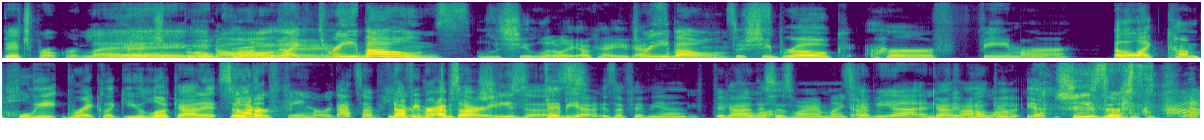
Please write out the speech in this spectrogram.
bitch broke her leg. Bitch broke her all, Like, three bones. She literally okay, you guys. Three bones. So she broke her femur, like complete break. Like you look at it. So not the- her femur. That's up here. not femur. I'm sorry. Jesus. Fibia. Is it fibia? God, this is why I'm like, uh, tibia and guys, fibula. I don't do that. Yeah. Jesus.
